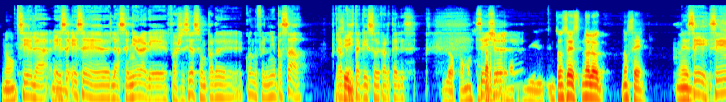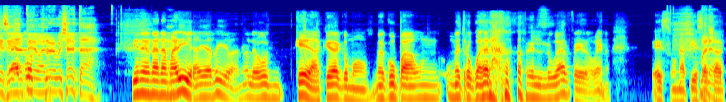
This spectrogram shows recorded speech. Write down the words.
¿no? Sí, la, mm. es, la señora que falleció hace un par de, ¿cuándo fue el año pasado? La artista que hizo el cartel ese. Los famosos Entonces, no lo, no sé. sí, sí, sí, ya está. Tiene una Ana eh. María ahí arriba, ¿no? Queda, queda como, me ocupa un, metro cuadrado del lugar, pero bueno, es una pieza ya.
